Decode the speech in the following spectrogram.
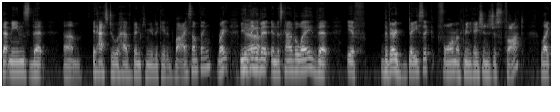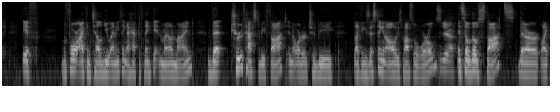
that means that um, it has to have been communicated by something, right? You can think of it in this kind of a way that if the very basic form of communication is just thought, like if before I can tell you anything, I have to think it in my own mind, that truth has to be thought in order to be like existing in all these possible worlds. Yeah. And so those thoughts that are like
